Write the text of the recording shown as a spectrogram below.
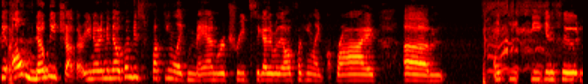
they all know each other. You know what I mean? They'll go on these fucking like man retreats together where they all fucking like cry um, and eat vegan food,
